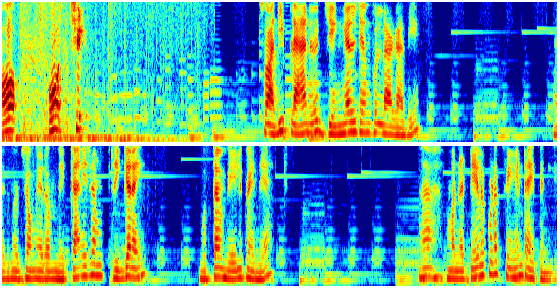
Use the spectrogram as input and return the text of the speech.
ఓ ఓ షిట్ సో అది ప్లాన్ జంగల్ టెంపుల్ లాగా అది. అది కొంచెం ఏదో మెకానిజం ట్రిగ్గర్ అయి మొత్తం వేలిపోయింది. మన టేల కూడా ఫెయింట్ అయిపోయింది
